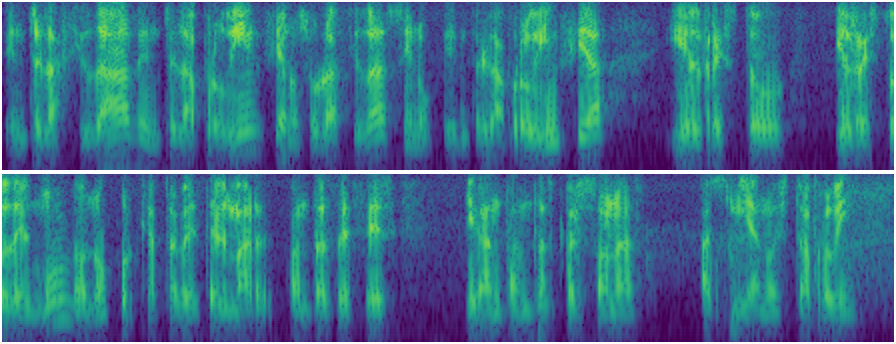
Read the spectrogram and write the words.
entre la ciudad, entre la provincia, no solo la ciudad, sino que entre la provincia y el resto y el resto del mundo, ¿no? Porque a través del mar, ¿cuántas veces llegan tantas personas aquí a nuestra provincia?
